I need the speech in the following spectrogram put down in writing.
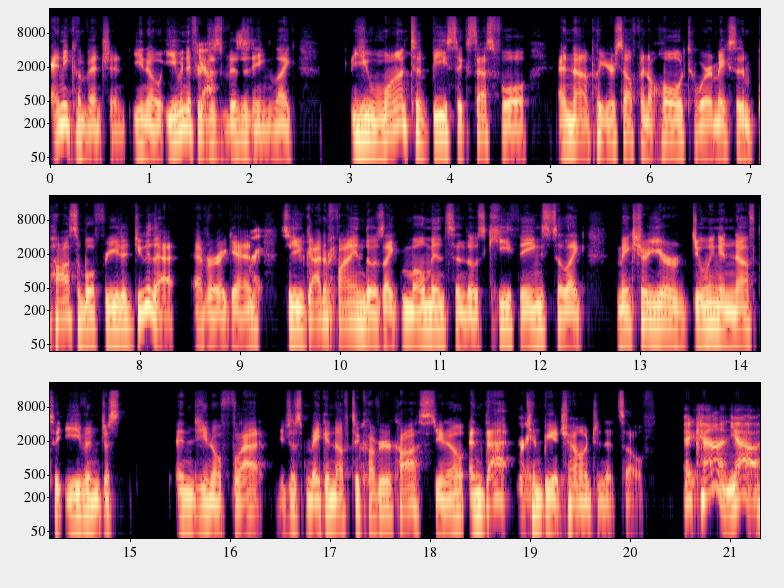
any convention. You know, even if you're Yeah. just visiting, like you want to be successful and not put yourself in a hole to where it makes it impossible for you to do that ever again. Right. So you got to Right. find those like moments and those key things to like make sure you're doing enough to even just and you know flat you just make enough to cover your costs you know and that Right. can be a challenge in itself It can, yeah.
